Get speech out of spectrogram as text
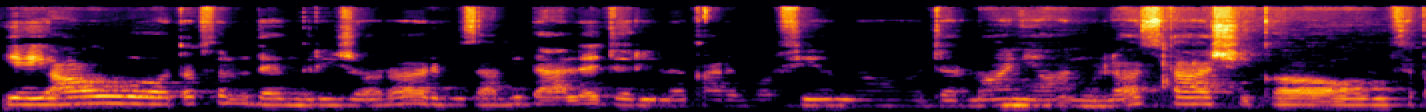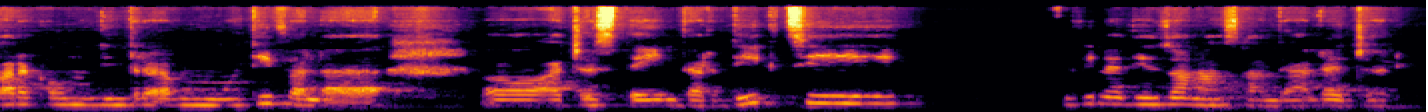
ei au uh, tot felul de îngrijorări vis-a-vis de alegerile care vor fi în uh, Germania anul ăsta și că um, se pare că unul dintre motivele uh, acestei interdicții vine din zona asta de alegeri.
